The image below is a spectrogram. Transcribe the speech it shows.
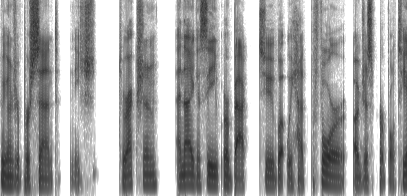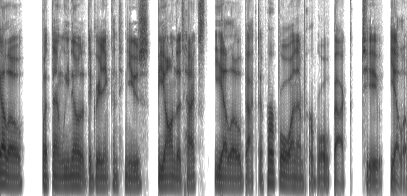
300% in each direction. And now you can see we're back to what we had before of just purple to yellow. But then we know that the gradient continues beyond the text, yellow back to purple, and then purple back to yellow.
